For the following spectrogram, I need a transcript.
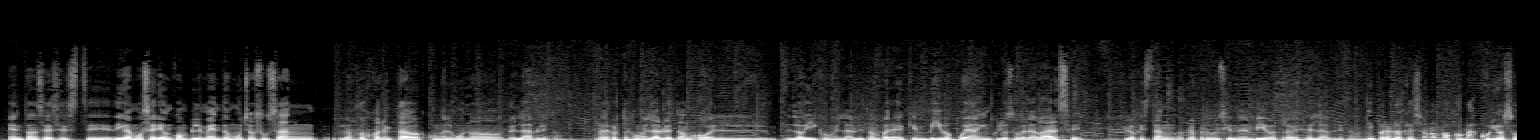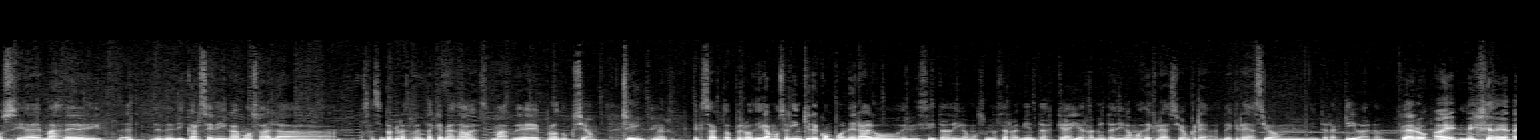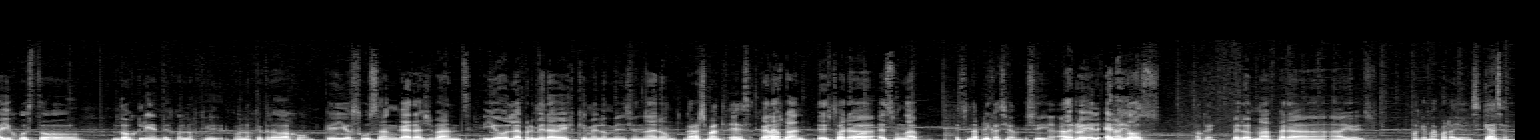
Entonces, este, digamos, sería un complemento. Muchos usan los dos conectados con alguno del Ableton. Los expertos con el Ableton o el Logic con el Ableton para que en vivo puedan incluso grabarse lo que están reproduciendo en vivo a través del Ableton. ¿no? Y para los que son un poco más curiosos y además de, de dedicarse, digamos, a la... O sea, siento que las herramientas que me has dado es más de producción. Sí, claro. Exacto, pero digamos, alguien quiere componer algo, necesita, digamos, unas herramientas que hay, herramientas, digamos, de creación, crea, de creación interactiva, ¿no? Claro, hay, hay justo dos clientes con los que con los que trabajo que ellos usan GarageBand. Y yo la primera vez que me lo mencionaron, GarageBand es... GarageBand es para es un app, es una aplicación. sí, Eh, Android, es los dos, Ok, pero es más para iOS. ok, más para iOS. ¿Qué Sí. hace?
